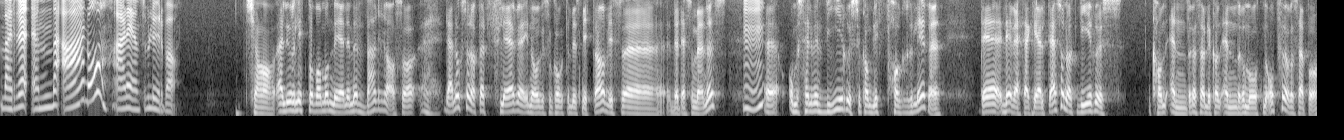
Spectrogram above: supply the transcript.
verre enn det er nå? Er det en som lurer på. Tja, jeg lurer litt på hva man mener med verre. Altså, det er nok sånn at det er flere i Norge som kommer til å bli smitta, hvis eh, det er det som menes. Mm. Om selve viruset kan bli farligere, det, det, vet jeg ikke helt. Det er sånn at virus kan endre seg, det kan endre måten å oppføre seg på.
